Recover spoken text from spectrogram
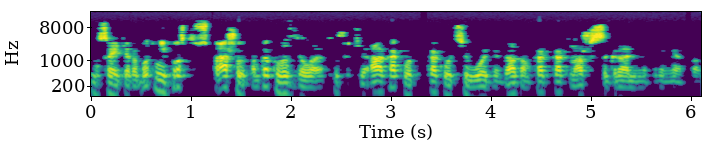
на сайте работать, они просто спрашивают, там, как у вас дела, слушайте, а как вот, как вот сегодня, да, там, как, как наши сыграли, например, там.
